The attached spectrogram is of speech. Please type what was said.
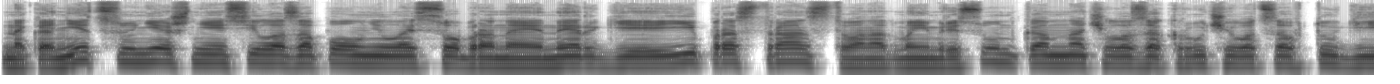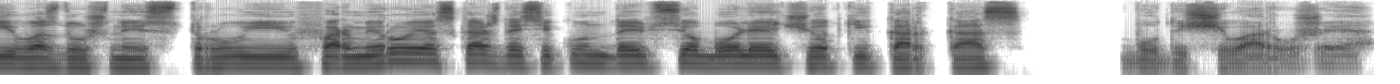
Наконец, внешняя сила заполнилась собранной энергией, и пространство над моим рисунком начало закручиваться в тугие воздушные струи, формируя с каждой секундой все более четкий каркас будущего оружия.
